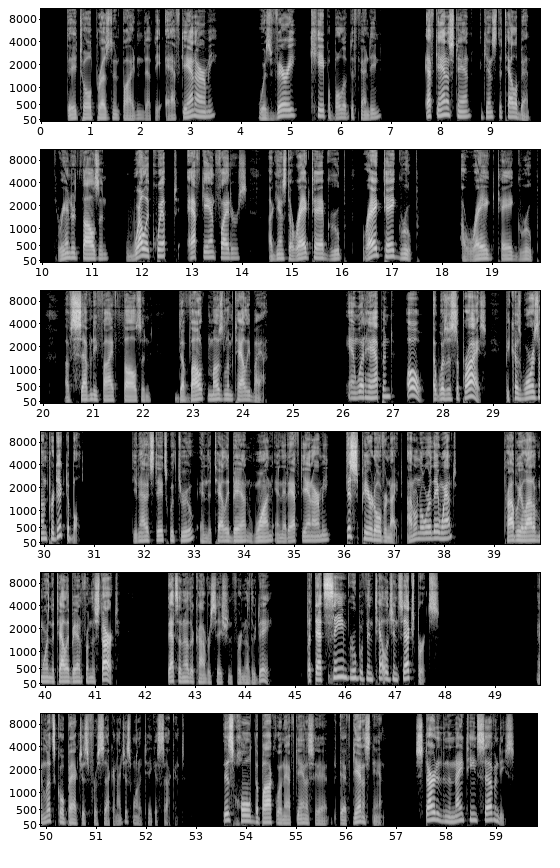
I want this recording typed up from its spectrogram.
They told President Biden that the Afghan army was very capable of defending Afghanistan against the Taliban. 300,000 well equipped Afghan fighters against a ragtag group, ragtag group, a ragtag group of 75,000 devout Muslim Taliban. And what happened? Oh, it was a surprise because war is unpredictable. The United States withdrew and the Taliban won, and that Afghan army disappeared overnight. I don't know where they went. Probably a lot of them were in the Taliban from the start. That's another conversation for another day. But that same group of intelligence experts, and let's go back just for a second. I just want to take a second. This whole debacle in Afghanistan, Afghanistan started in the 1970s,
